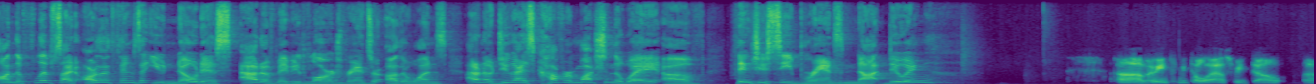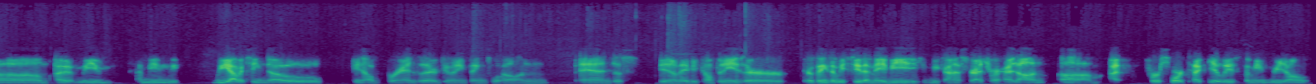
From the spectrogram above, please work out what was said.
on the flip side, are there things that you notice out of maybe large brands or other ones? I don't know. Do you guys cover much in the way of things you see brands not doing? Um, I mean, to be totally honest, we don't. Um, I mean, I mean, we, we obviously know, you know, brands that are doing things well and, and just, you know, maybe companies or, or things that we see that maybe we kind of scratch our head on. Um, I, for Sport Techie, at least, I mean, we don't,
